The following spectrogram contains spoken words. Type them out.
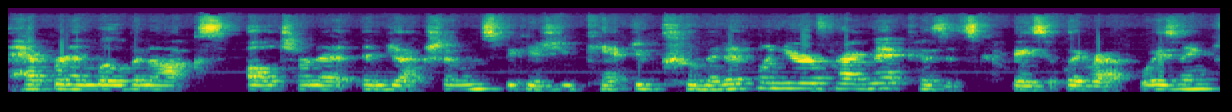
heparin and Lovenox alternate injections because you can't do Coumadin when you're pregnant because it's basically rat poisoning.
